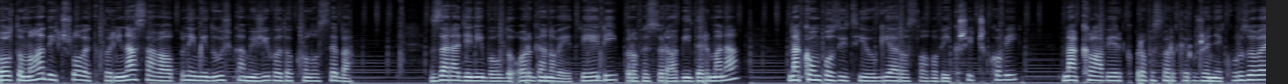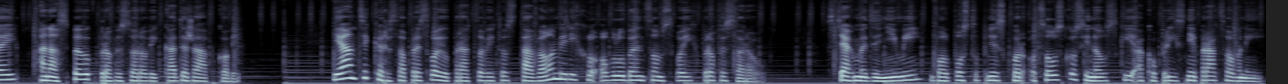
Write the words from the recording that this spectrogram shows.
Bol to mladý človek, ktorý nasával plnými dúškami život okolo seba – Zaradený bol do organovej triedy profesora Widermana, na kompozíciu k Jaroslavovi Kšičkovi, na klavír k profesorke Ružene Kurzovej a na spev k profesorovi Kadežábkovi. Jan Ciker sa pre svoju pracovitosť stal veľmi rýchlo obľúbencom svojich profesorov. Vzťah medzi nimi bol postupne skôr otcovsko-synovský ako prísne pracovný.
